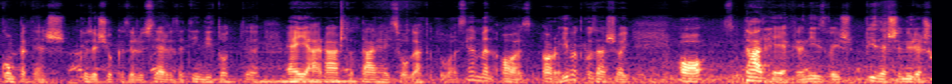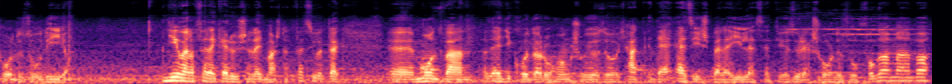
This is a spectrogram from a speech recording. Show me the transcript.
kompetens közös jogkezelő szervezet indított eljárást a tárhely szolgáltatóval szemben, az arra hivatkozás, hogy a tárhelyekre nézve is fizessen üres hordozó díjat. Nyilván a felek erősen egymásnak feszültek, eh, mondván az egyik oldalról hangsúlyozó, hogy hát de ez is beleilleszheti az üres hordozó fogalmába,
